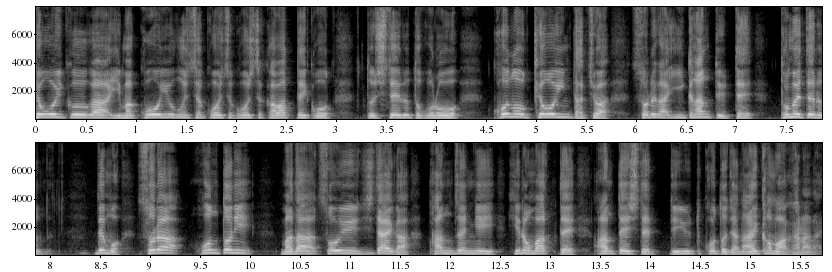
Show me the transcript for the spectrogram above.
教育が今こういうふうにしてこうしてこうして変わっていこうとしているところをこの教員たちはそれがいかんと言って止めてるんです。でもそれは本当にまだそういう事態が完全に広まって安定してっていうことじゃないかもわからない。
